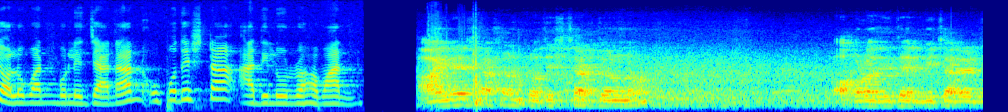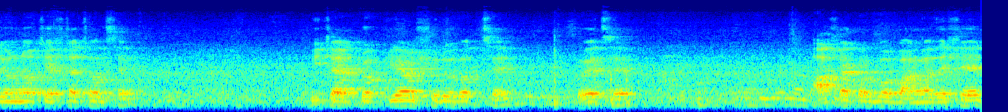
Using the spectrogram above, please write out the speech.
চলমান বলে জানান উপদেষ্টা আদিলুর রহমান। আইনের শাসন প্রতিষ্ঠার জন্য অপরাধীদের বিচারের জন্য চেষ্টা চলছে। বিচার প্রক্রিয়াও শুরু হচ্ছে হয়েছে। আশা করব বাংলাদেশের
